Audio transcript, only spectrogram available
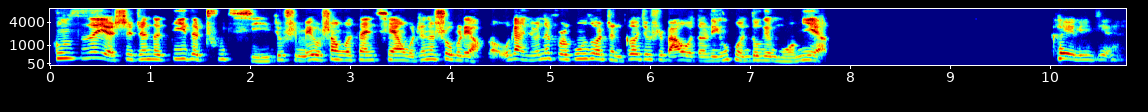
工资也是真的低的出奇，就是没有上过三千，我真的受不了了。我感觉那份工作整个就是把我的灵魂都给磨灭了。可以理解，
